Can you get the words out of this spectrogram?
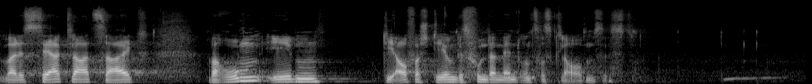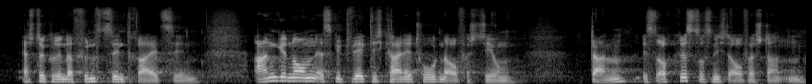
weil es sehr klar zeigt, warum eben die Auferstehung das Fundament unseres Glaubens ist. 1. Korinther 15, 13. Angenommen, es gibt wirklich keine Totenauferstehung dann ist auch Christus nicht auferstanden.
